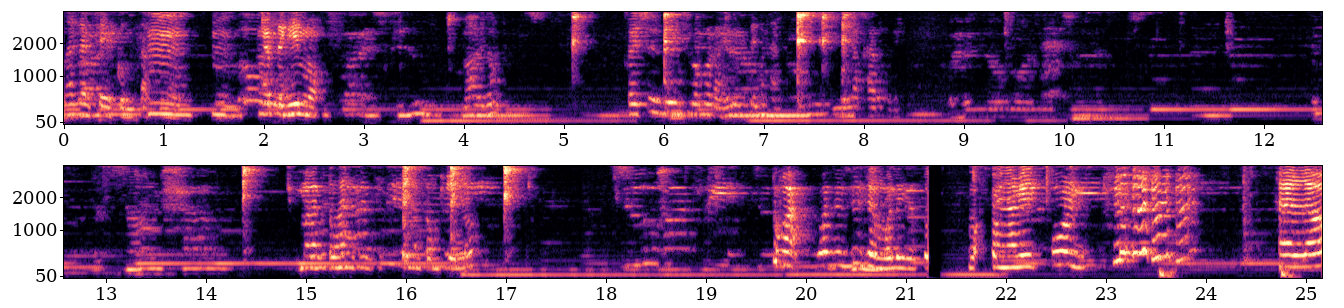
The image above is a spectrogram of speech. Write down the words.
nasa siya contact na. Hmm. Hmm. Natagi mo. Mahal no? Kaya siya days ba mo na. Hindi na Marag 260 man tong kilo. Ito nga, what is this? Ang mali ito. Pa na record. Hello.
